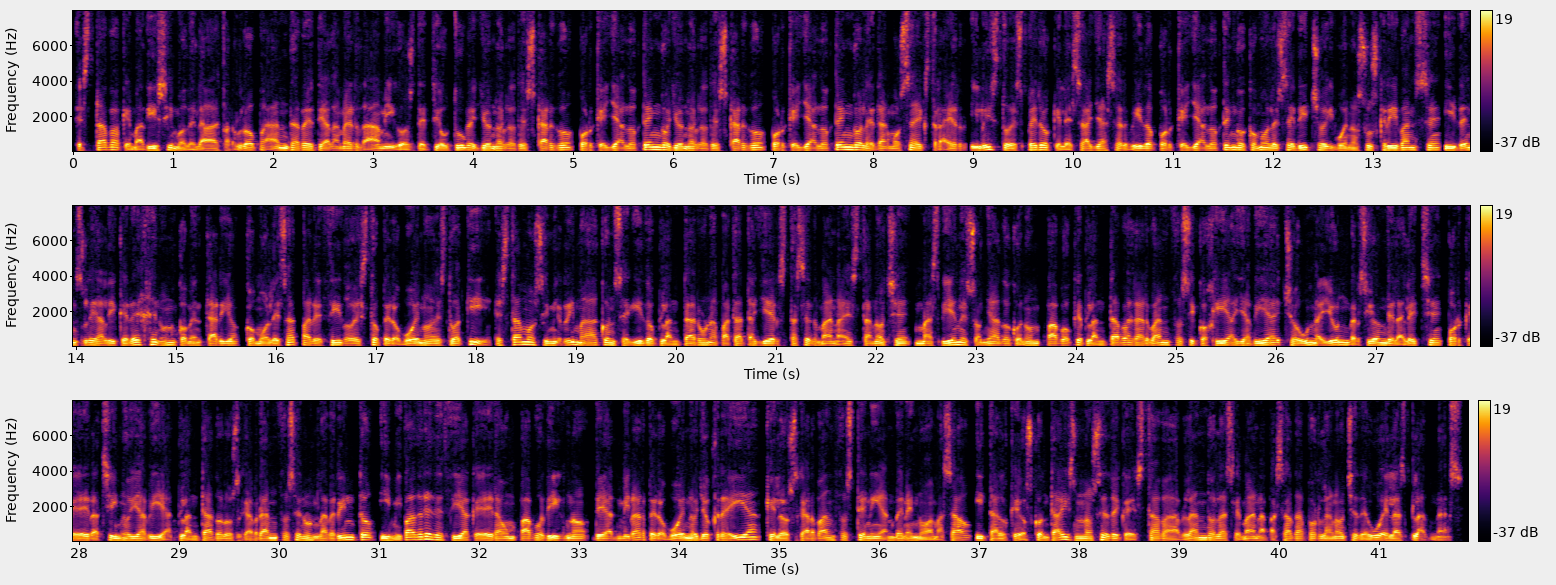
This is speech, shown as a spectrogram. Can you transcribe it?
estaba quemadísimo de la farlopa. Anda vete a la merda amigos de Youtube yo no lo descargo porque ya lo tengo yo no lo descargo porque ya lo tengo le damos a extraer y listo espero que les haya servido porque ya lo tengo como les he dicho y bueno suscríbanse y densle al y que dejen un comentario como les ha parecido esto pero bueno esto aquí estamos y mi rima ha conseguido plantar una patata y esta semana esta noche más bien he soñado con un pavo que plantaba garbanzos y cogía y había hecho una y un versión de la leche porque era chino y había plantado los garbanzos en un laberinto y mi padre decía que era un pavo digno de admirar pero bueno yo creía que los garbanzos tenían veneno amasado y tal que os contáis no sé de qué estaba hablando la semana pasada por la noche de Huelas Platnas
